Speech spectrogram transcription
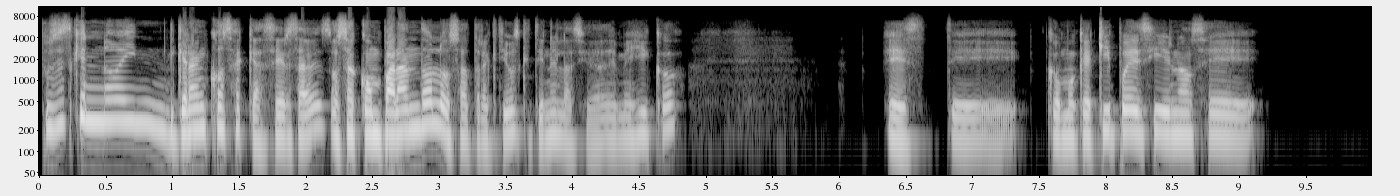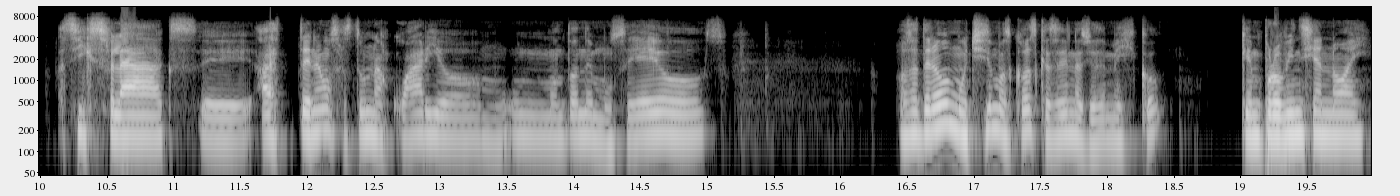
Pues es que no hay gran cosa que hacer, ¿sabes? O sea, comparando los atractivos que tiene la Ciudad de México, este, como que aquí puedes ir, no sé, Six Flags, eh, tenemos hasta un acuario, un montón de museos. O sea, tenemos muchísimas cosas que hacer en la Ciudad de México que en provincia no hay.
